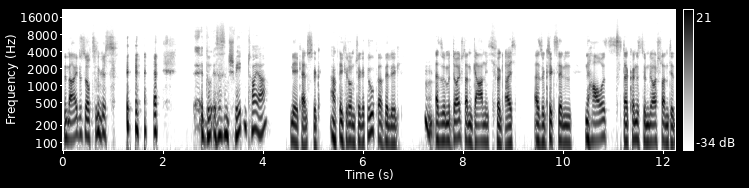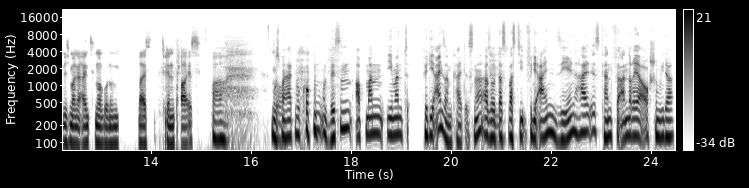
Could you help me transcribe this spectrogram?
neidisch auf mich. Äh, du, ist es in Schweden teuer? Nee, kein Stück. Okay. Die Grundstücke super billig. Hm. Also mit Deutschland gar nicht vergleichen. Also du kriegst hier ein, ein Haus, da könntest du in Deutschland dir nicht mal eine Einzimmerwohnung leisten für den Preis. Wow. Muss So. man halt nur gucken und wissen, ob man jemand für die Einsamkeit ist. Ne? Also Mhm. das, was die für die einen Seelenheil ist, kann für andere ja auch schon wieder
